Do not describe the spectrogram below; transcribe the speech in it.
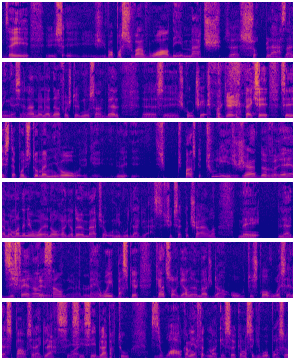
Tu sais, je ne vais pas souvent voir des matchs euh, sur place dans la Ligue nationale. Même la dernière fois que j'étais venu au Centre Bell, euh, je coachais. OK. fait que c'était pas du tout au même niveau pense que tous les gens devraient, à un moment donné ou à un autre, regarder un match au niveau de la glace. Je sais que ça coûte cher, mais la différence. Descendre un peu. Ben oui, parce que quand tu regardes un match d'en haut, tout ce qu'on voit, c'est l'espace, c'est la glace. C'est blanc partout. Tu dis, waouh, comment il a fait de manquer ça? Comment c'est qu'il ne voit pas ça?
